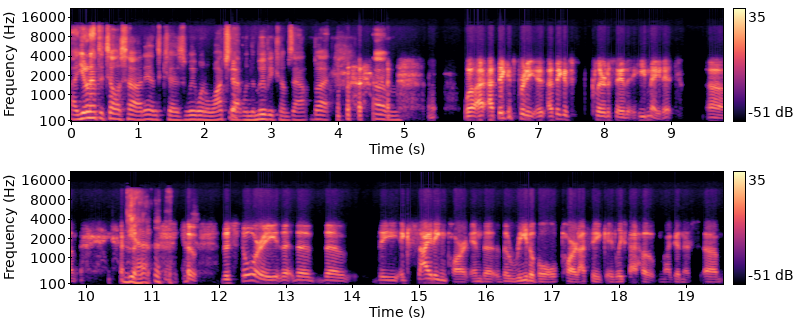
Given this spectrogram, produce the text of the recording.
Uh, you don't have to tell us how it ends because we want to watch that when the movie comes out. But um, well, I, I, think it's pretty. I think it's clear to say that he made it. Um, yeah. so the story, the the the the exciting part and the the readable part, I think, at least I hope, my goodness, um,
